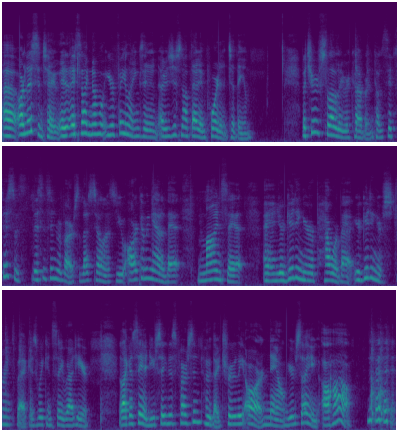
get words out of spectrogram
uh, or listen to. It, it's like no your feelings and it's just not that important to them. But you're slowly recovering because if this is this is in reverse, so that's telling us you are coming out of that mindset and you're getting your power back. You're getting your strength back, as we can see right here. Like I said, you see this person who they truly are. Now you're saying, aha.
